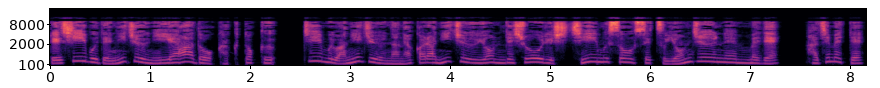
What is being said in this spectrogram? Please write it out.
レシーブで22ヤードを獲得、チームは27から24で勝利しチーム創設40年目で初めて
